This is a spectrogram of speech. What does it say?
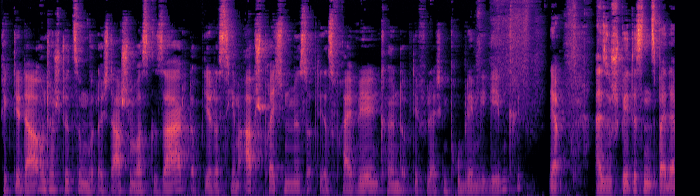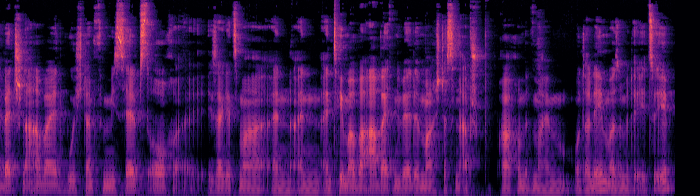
kriegt ihr da Unterstützung? Wird euch da schon was gesagt? Ob ihr das Thema absprechen müsst, ob ihr das frei wählen könnt, ob ihr vielleicht ein Problem gegeben kriegt? Ja, also spätestens bei der Bachelorarbeit, wo ich dann für mich selbst auch, ich sage jetzt mal, ein, ein, ein Thema bearbeiten werde, mache ich das in Absprache mit meinem Unternehmen, also mit der ECE.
